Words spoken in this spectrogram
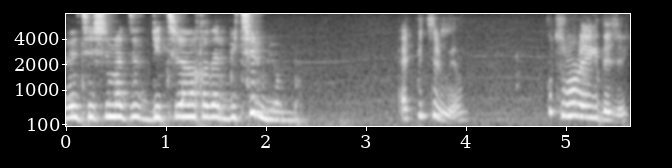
Evet teslimatı getirene kadar bitirmiyor mu? Evet bitirmiyorum. Bu tır oraya gidecek.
